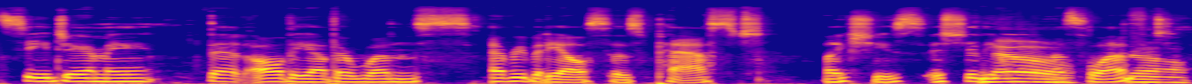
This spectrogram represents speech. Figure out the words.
see, Jeremy, that all the other ones, everybody else has passed? Like she's, is she the only one that's left? no.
